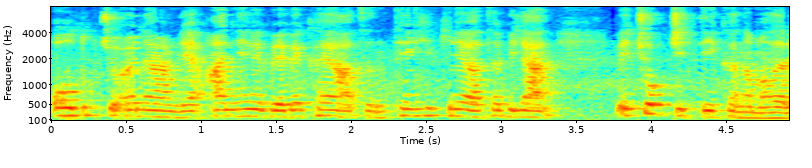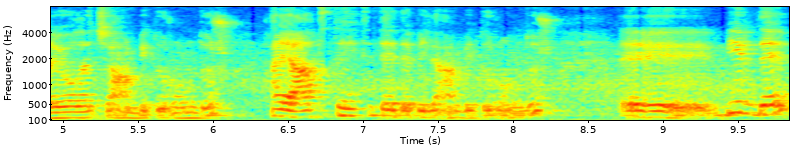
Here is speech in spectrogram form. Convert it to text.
oldukça önemli. Anne ve bebek hayatını tehlikeye atabilen ve çok ciddi kanamalara yol açan bir durumdur. Hayatı tehdit edebilen bir durumdur. E, bir de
